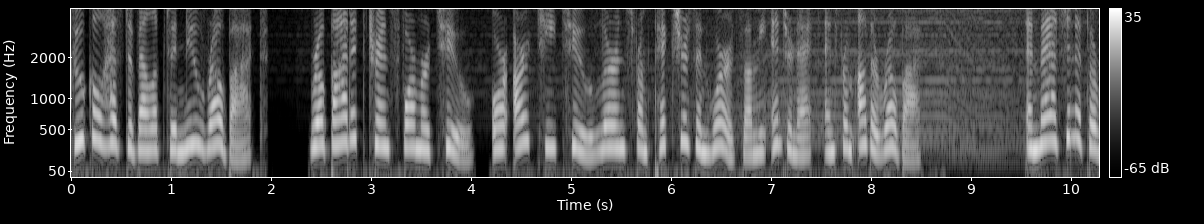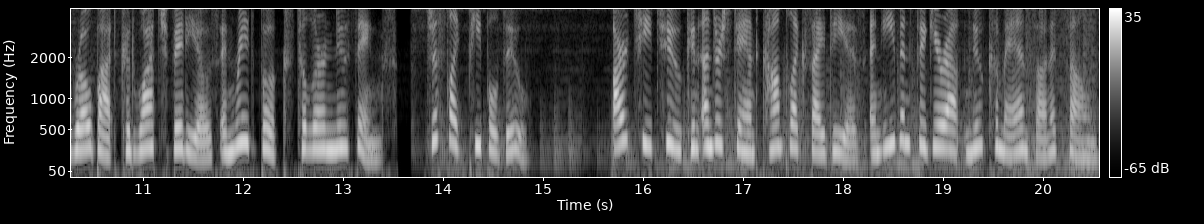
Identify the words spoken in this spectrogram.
Google has developed a new robot. Robotic Transformer 2, or RT2 learns from pictures and words on the internet and from other robots. Imagine if a robot could watch videos and read books to learn new things, just like people do. RT2 can understand complex ideas and even figure out new commands on its own.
